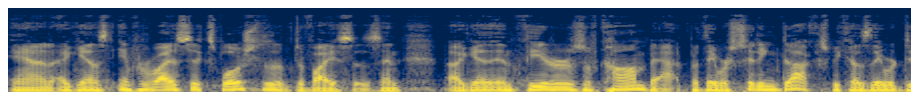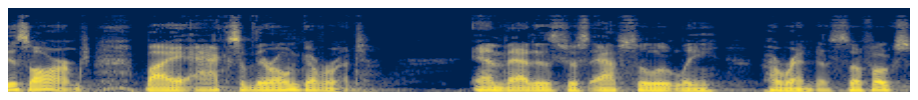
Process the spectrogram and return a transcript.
and against improvised explosive devices and again in theaters of combat, but they were sitting ducks because they were disarmed by acts of their own government and that is just absolutely horrendous. So, folks,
